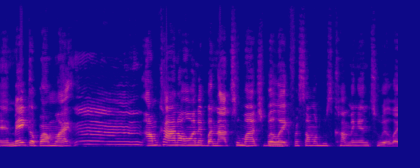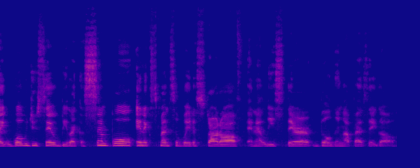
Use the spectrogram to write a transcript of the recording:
And makeup, I'm like, mm, I'm kind of on it, but not too much. But mm. like for someone who's coming into it, like what would you say would be like a simple, inexpensive way to start off, and at least they're building up as they go?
